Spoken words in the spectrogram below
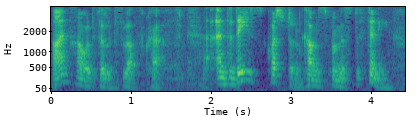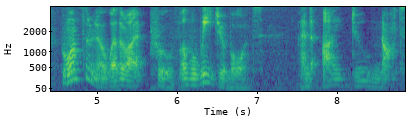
I'm Howard Phillips Lovecraft, and today's question comes from Mr. Finney, who wants to know whether I approve of Ouija boards, and I do not.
